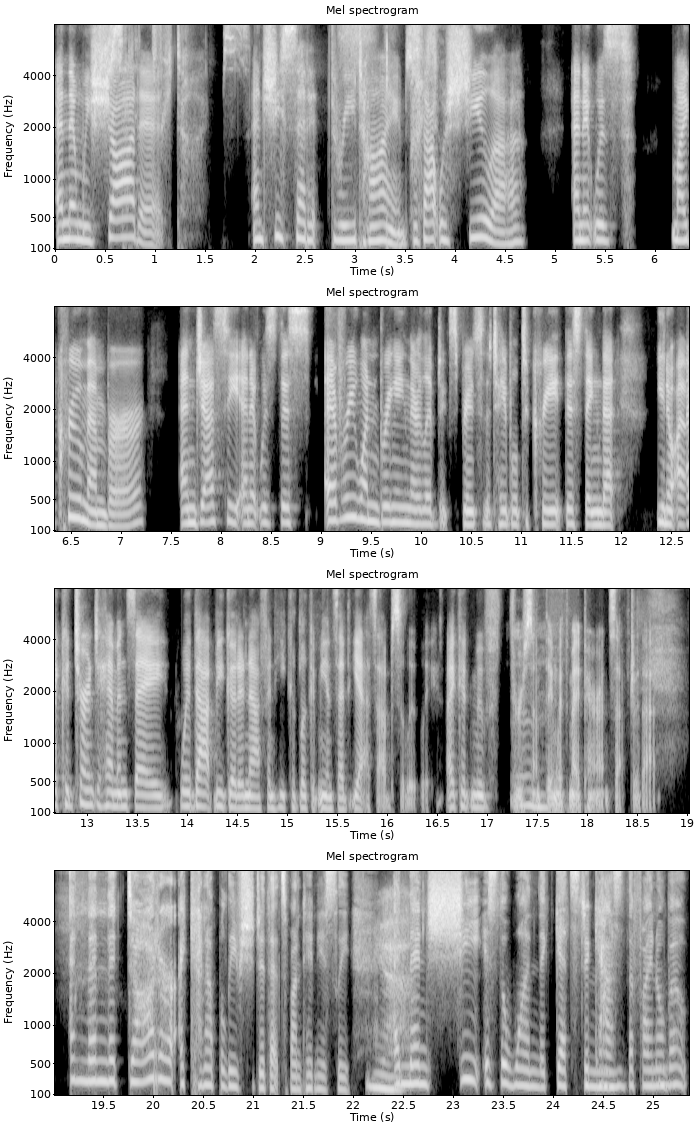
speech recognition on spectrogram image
And then we shot it. three times. And she said it three times. So that was Sheila. And it was my crew member and Jessie. And it was this everyone bringing their lived experience to the table to create this thing that, you know, I could turn to him and say, Would that be good enough? And he could look at me and said, Yes, absolutely. I could move through Mm. something with my parents after that. And then the daughter, I cannot believe she did that spontaneously. Yeah. And then she is the one that gets to cast the final vote.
